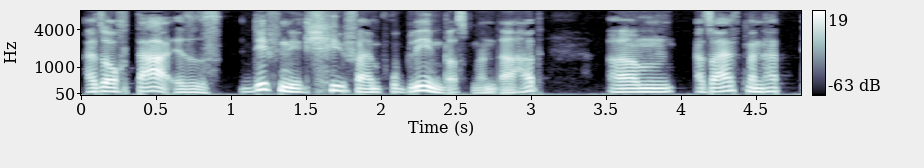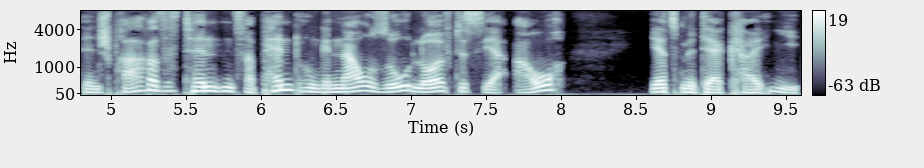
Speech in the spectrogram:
Also auch da ist es definitiv ein Problem, was man da hat. Ähm, also heißt, man hat den Sprachassistenten verpennt und genau so läuft es ja auch jetzt mit der KI.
